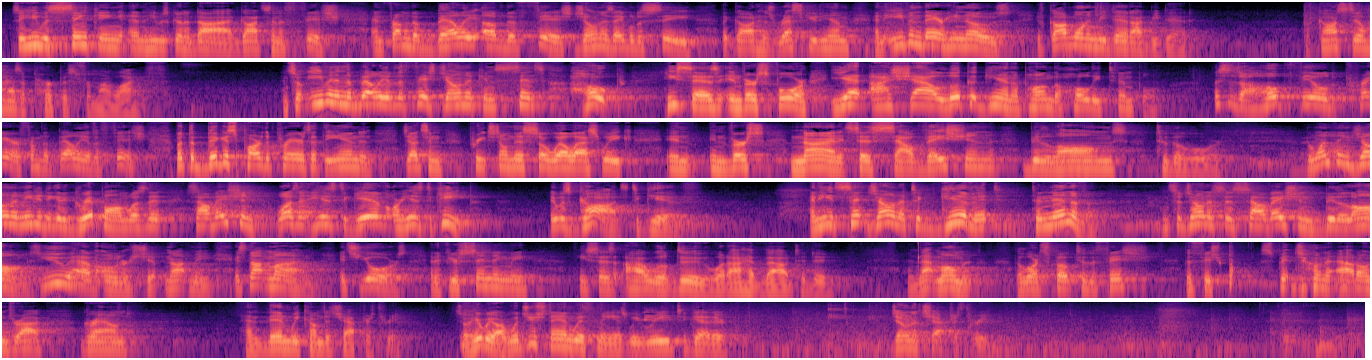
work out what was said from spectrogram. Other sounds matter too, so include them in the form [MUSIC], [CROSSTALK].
See, he was sinking and he was going to die. God sent a fish. And from the belly of the fish, Jonah is able to see that God has rescued him. And even there, he knows if God wanted me dead, I'd be dead. But God still has a purpose for my life. And so, even in the belly of the fish, Jonah can sense hope. He says in verse 4 Yet I shall look again upon the holy temple. This is a hope filled prayer from the belly of a fish. But the biggest part of the prayer is at the end, and Judson preached on this so well last week in, in verse 9, it says, Salvation belongs to the Lord. The one thing Jonah needed to get a grip on was that salvation wasn't his to give or his to keep, it was God's to give. And he had sent Jonah to give it to Nineveh. And so Jonah says, Salvation belongs. You have ownership, not me. It's not mine, it's yours. And if you're sending me, he says, I will do what I have vowed to do. In that moment, the Lord spoke to the fish. The fish [LAUGHS] spit Jonah out on dry ground. And then we come to chapter 3. So here we are. Would you stand with me as we read together Jonah chapter 3?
